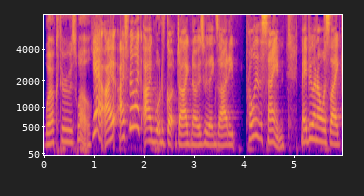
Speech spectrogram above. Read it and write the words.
work through as well. Yeah, I, I feel like I would have got diagnosed with anxiety probably the same. Maybe when I was like,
